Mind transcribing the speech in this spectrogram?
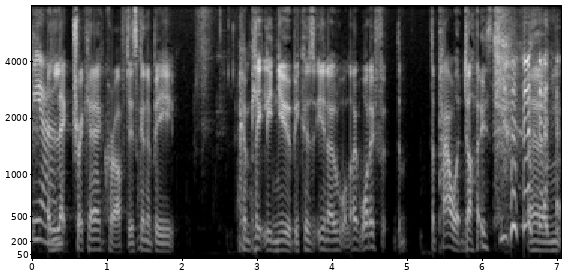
yeah. electric aircraft is going to be completely new because you know like what if the the power dies. Um,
